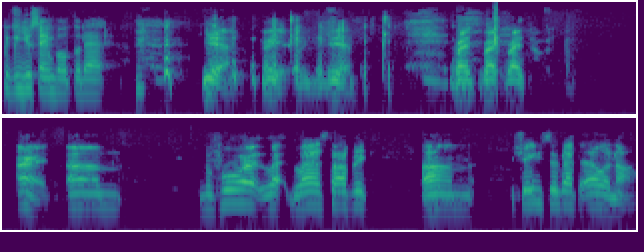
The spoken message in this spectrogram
Because you saying both of that. Yeah, yeah, yeah. Right, right, right. through it. All right. Um, before la- last topic, um, Shady still got the L or no?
